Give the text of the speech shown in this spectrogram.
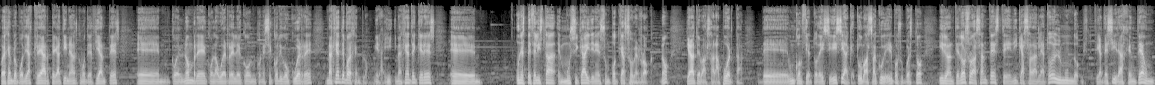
Por ejemplo, podías crear pegatinas, como te decía antes, eh, con el nombre, con la URL, con, ese código QR. Imagínate, por ejemplo, mira, imagínate que eres eh, un especialista en música y tienes un podcast sobre rock, ¿no? Y ahora te vas a la puerta de un concierto de ACDC al que tú vas a acudir, por supuesto, y durante dos horas antes te dedicas a darle a todo el mundo, fíjate si irá gente a un,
